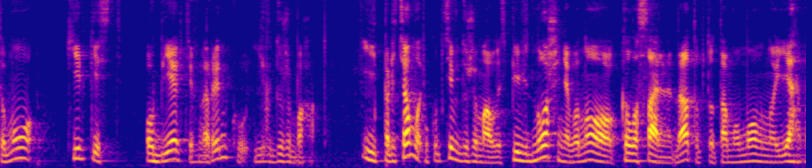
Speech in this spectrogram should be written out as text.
Тому кількість об'єктів на ринку їх дуже багато. І при цьому покупців дуже мало. Співвідношення воно колосальне. Да? Тобто там умовно я,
